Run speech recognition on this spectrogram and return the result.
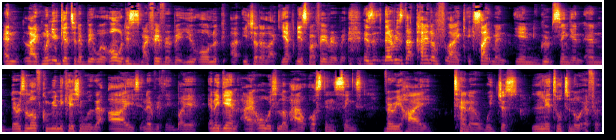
and like when you get to the bit where, oh, this is my favorite bit, you all look at each other like, yep, this is my favorite bit. Is there is that kind of like excitement in group singing, and there's a lot of communication with their eyes and everything. But yeah, and again, I always love how Austin sings very high tenor with just little to no effort.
